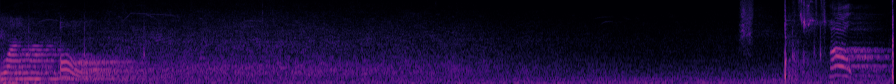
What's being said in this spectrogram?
One, all. Fault.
